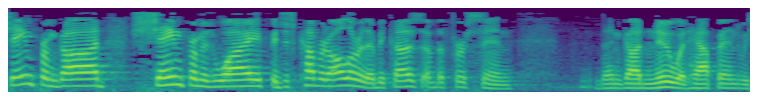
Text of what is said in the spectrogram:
shame from God, shame from his wife. It just covered all over there because of the first sin. Then God knew what happened. We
